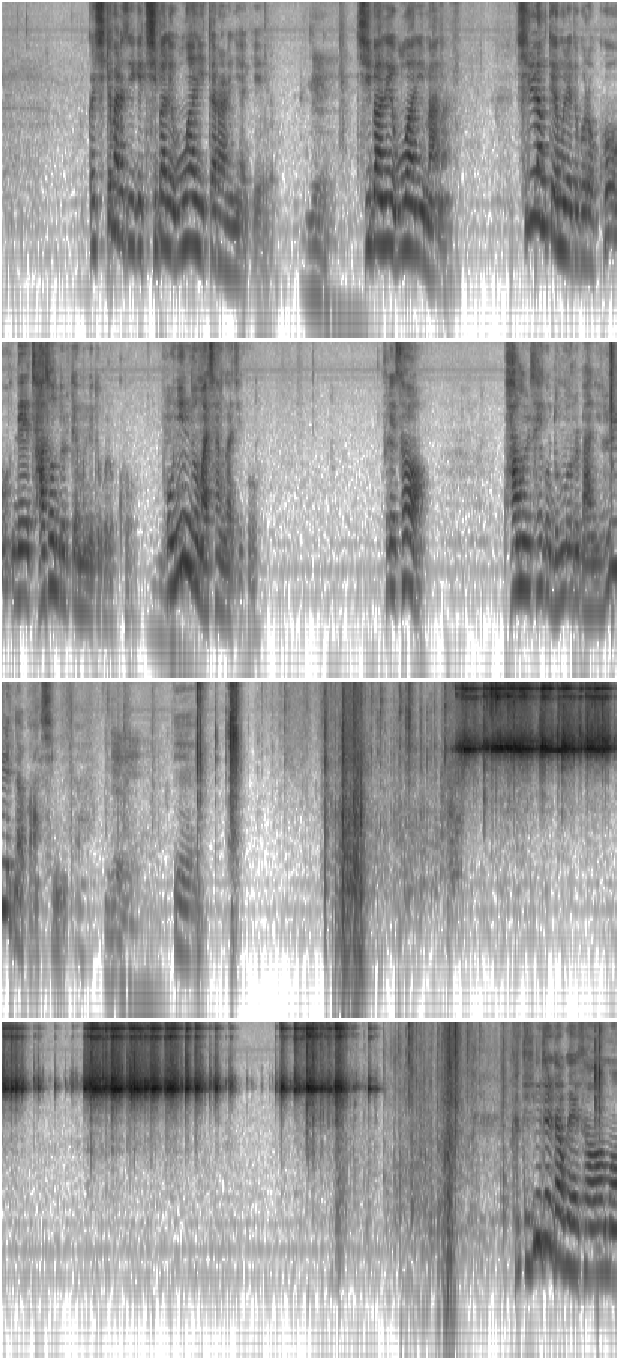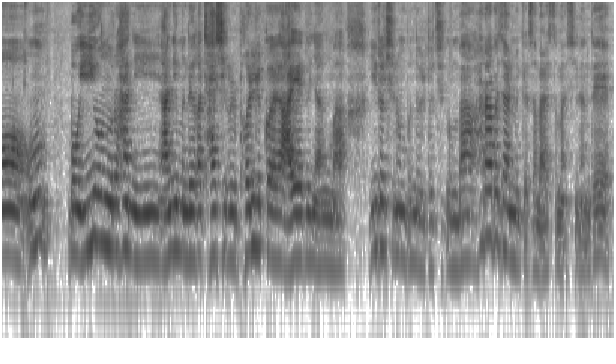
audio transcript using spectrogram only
그러니까 쉽게 말해서 이게 집안에 우환이 있다라는 이야기예요. 네. 집안에 우환이 많아. 신랑 때문에도 그렇고 내 자손들 때문에도 그렇고 본인도 마찬가지고. 그래서 밤을 새고 눈물을 많이 흘린다고 하십니다. 네. 예. 그렇게 힘들다고 해서 뭐, 어? 뭐 이혼으로 하니 아니면 내가 자식을 버릴 거야 아예 그냥 막 이러시는 분들도 지금 막 할아버지 할머니께서 말씀하시는데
